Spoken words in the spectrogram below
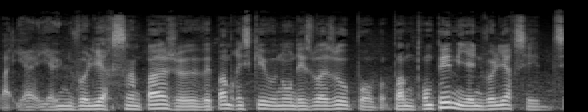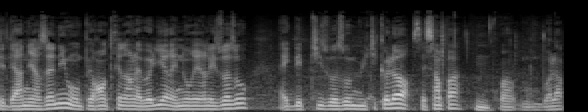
Bah, Il y, a une volière sympa, je ne vais pas me risquer au nom des oiseaux pour pas me tromper, mais il y a une volière ces, ces, dernières années où on peut rentrer dans la volière et nourrir les oiseaux avec des petits oiseaux multicolores, c'est sympa. Hmm. Voilà.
